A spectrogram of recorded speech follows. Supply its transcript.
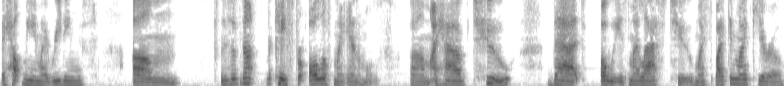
They help me in my readings. Um, this is not the case for all of my animals. Um, I have two that always, my last two, my Spike and my Kiro,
